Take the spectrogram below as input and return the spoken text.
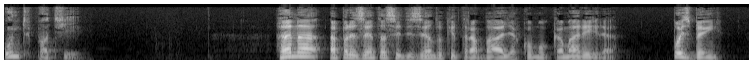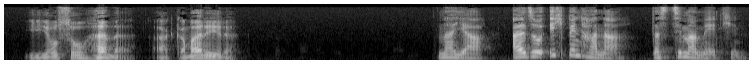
und Portier. Hannah apresenta-se dizendo que trabalha como camareira. Pois bem, e eu sou Hannah, a camareira. Na ja, also ich bin Hanna, das Zimmermädchen.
